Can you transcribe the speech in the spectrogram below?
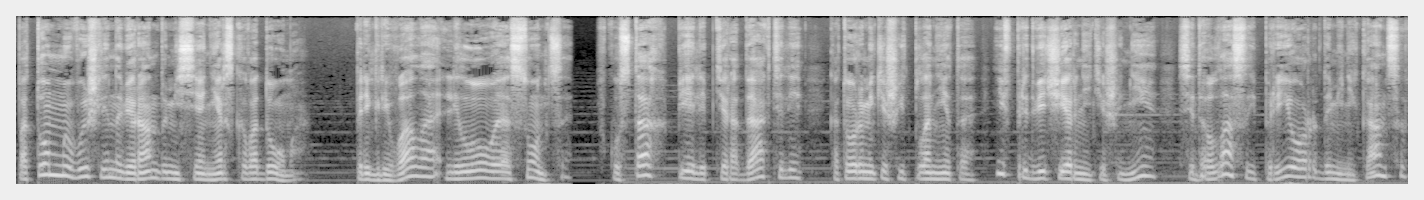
Потом мы вышли на веранду миссионерского дома. Пригревало лиловое солнце. В кустах пели птеродактили, которыми кишит планета, и в предвечерней тишине седовласый приор доминиканцев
